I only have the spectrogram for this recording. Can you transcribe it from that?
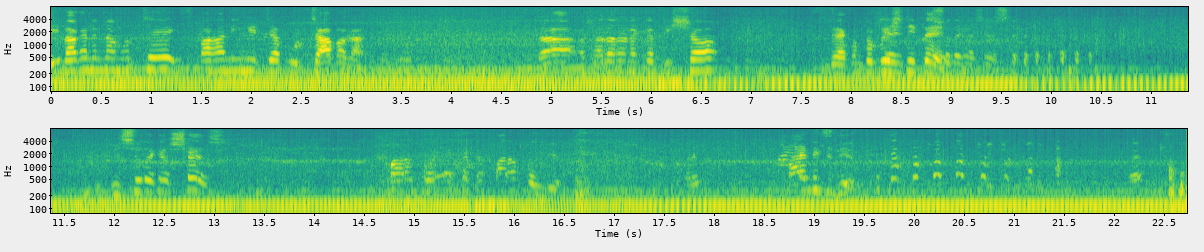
এই বাগানের নাম হচ্ছে ইস্পাহানি মির্জাপুর চা বাগান। যা অসাধারণ একটা দৃশ্য। যে এখন তো বৃষ্টিতে। বিশ্ব দেখা শেষ। একটা দিয়ে মানে পায়ের নিচে দিয়ে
